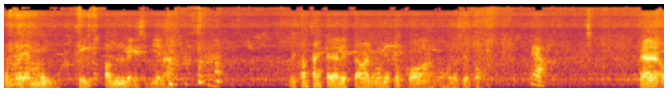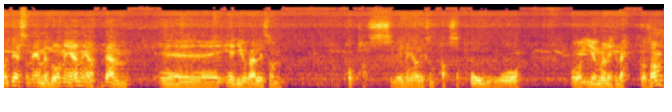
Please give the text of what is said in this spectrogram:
Og det er mor til alle disse biene. her. Du kan tenke deg litt av en ungeflokk å, å holde styr på. Ja. Eh, og det som er med dronningen, er at den eh, er de jo veldig sånn påpasselig med å liksom passe på og, og gjemme litt vekk og sånn.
